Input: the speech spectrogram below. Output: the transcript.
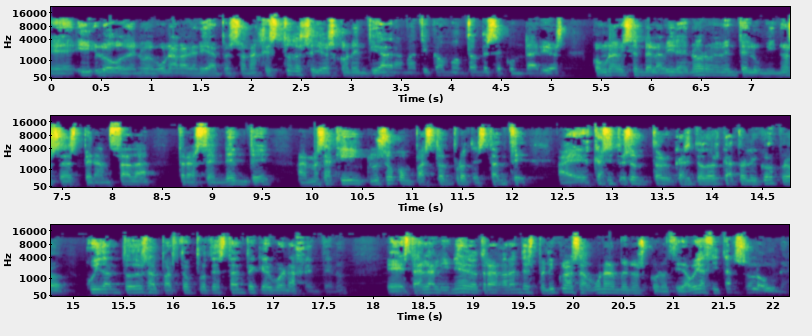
Eh, y luego, de nuevo, una galería de personajes, todos ellos con entidad dramática, un montón de secundarios, con una visión de la vida enormemente luminosa, esperanzada, trascendente. Además, aquí incluso con pastor protestante. Eh, Casi, todos son to- casi todos católicos, pero cuidan todos al pastor protestante, que es buena gente. ¿no? Eh, está en la línea de otras grandes películas, algunas menos conocidas. Voy a citar solo una,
